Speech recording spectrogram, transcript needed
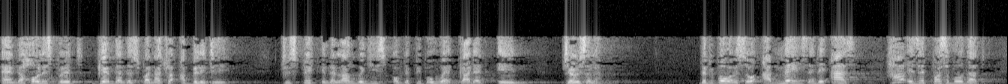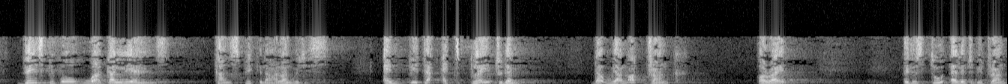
and the Holy Spirit gave them the supernatural ability to speak in the languages of the people who were gathered in Jerusalem. The people were so amazed and they asked, How is it possible that these people who are Galileans can speak in our languages? And Peter explained to them that we are not drunk, all right? It is too early to be drunk.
